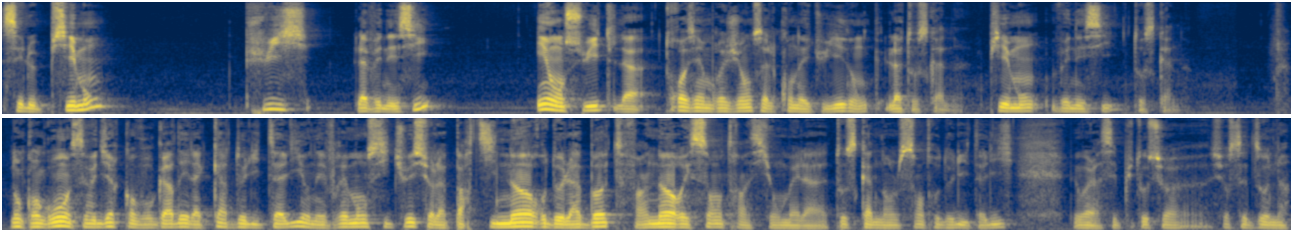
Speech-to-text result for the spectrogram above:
c'est le Piémont, puis la Vénétie, et ensuite la troisième région, celle qu'on a étudiée, donc la Toscane. Piémont, Vénétie, Toscane. Donc en gros, ça veut dire quand vous regardez la carte de l'Italie, on est vraiment situé sur la partie nord de la botte, enfin nord et centre, hein, si on met la Toscane dans le centre de l'Italie. Mais voilà, c'est plutôt sur, sur cette zone-là.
